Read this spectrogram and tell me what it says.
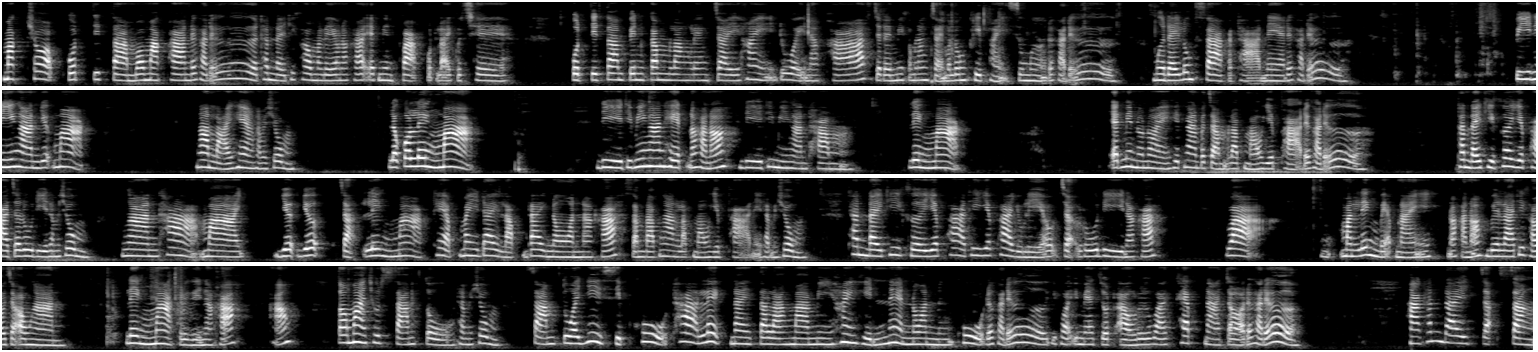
มักชอบกดติดตามบ่มักพานเด้อค่ะ เด้อท่านใดที่เข้ามาแล้วนะคะแอดมินฝากกดไลค์กดแชร์กดติดตามเป็นกำลังแรงใจให้ด้วยนะคะ จะได้มีกำลังใจมาลงคลิปให้เสมอเด้อค่ะเด้อเมื่อใดลงซากระถาแน่เด้อค่ะเด้อ ปีนี้งานเยอะมาก งานหลายแห้งท่านผู้ชม แล้วก็เร่งมาก ดีที่มีงานเฮ็ดนะคะเนาะดีที่มีงานทำเร่งมากแอดมินหน่อยเฮ็ดงานประจำรับเหมาเย็บผ้าเด้อค่ะเด้อท่านใดที่เคยเย็บผ้าจะรู้ดีท่านผู้ชม งานถ้ามาเยอะๆจะเร่งมาก แทบไม่ได้หลับได้นอนนะคะสำหรับงานรับเหมาเย็บผ้าเนี่ยท่านผู้ชม ท่านใดที่เคยเย็บผ้าที่เย็บผ้าอยู่แล้ว จะรู้ดีนะคะ ว่ามันเร่งแบบไหนนะคะเนาะเวลาที่เขาจะเอางานเร่งมากเลยนะคะ เอาต่อมาชุด3ตัวท่านผู้ชม 3 ตัว 20 คู่ ถ้าเลขในตารางมามีให้เห็นแน่นอนหนึ่งคู่เด้อค่ะเด้ออีพออีแม่จดเอาหรือว่าแคปหน้าจอเด้อค่ะเด้อ หากท่านใดจะสั่ง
